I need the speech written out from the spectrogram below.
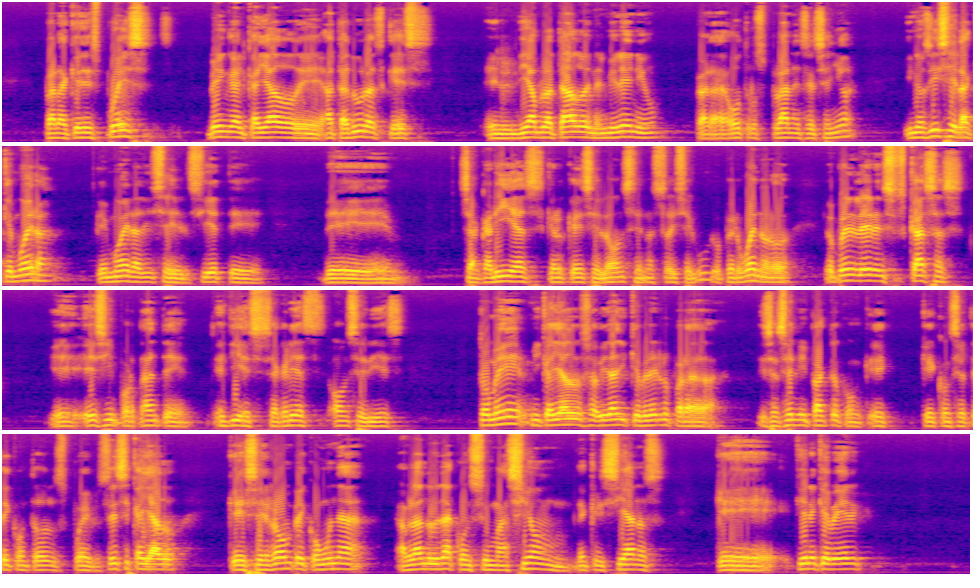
para que después venga el callado de ataduras, que es el diablo atado en el milenio, para otros planes del Señor. Y nos dice la que muera, que muera, dice el 7 de Zacarías, creo que es el 11, no estoy seguro, pero bueno, lo, pueden leer en sus casas, es importante, es 10, Zacarías 11, 10. Tomé mi callado suavidad y quebrélo para deshacer mi pacto con que, que concerté con todos los pueblos. Ese callado que se rompe con una, hablando de una consumación de cristianos que tiene que ver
